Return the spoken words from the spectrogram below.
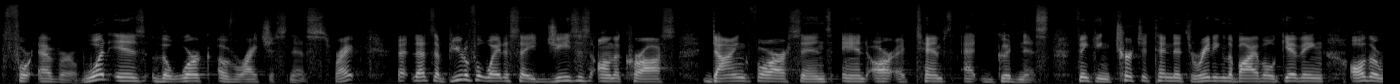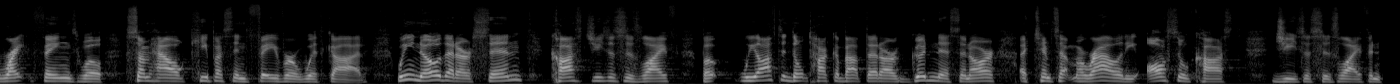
forever. What is the work of righteousness, right? That's a beautiful way to say Jesus on the cross, dying for our sins and our attempts at goodness. Thinking church attendance, reading the Bible, giving, all the right things will somehow keep us in favor with God. We know that our sin cost Jesus his life, but we often don't talk about that our goodness and our attempts at morality also cost Jesus his life. And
